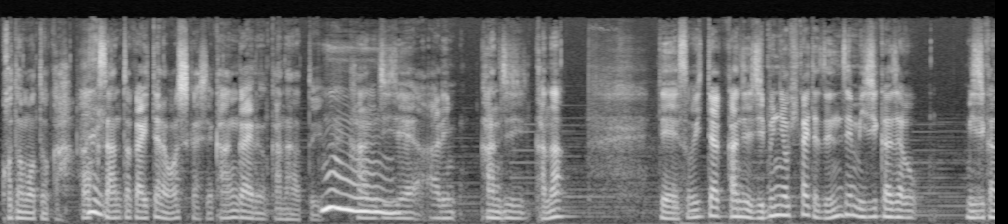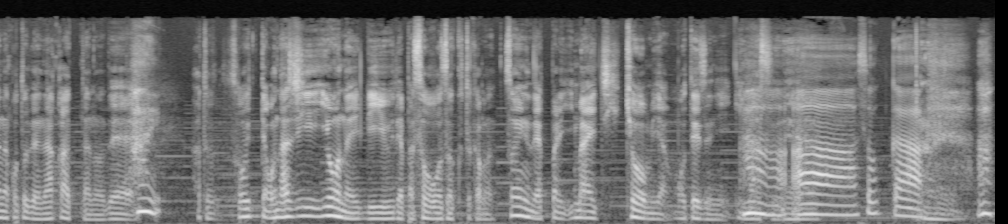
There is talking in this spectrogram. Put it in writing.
子供とか奥さんとかいたらもしかして考えるのかなという感じであり、感じかな。でそういった感じで自分に置き換えたら全然身近じゃ身近なことでなかったので。はい。あとそういった同じような理由でやっぱ相続とかもそういうのでやっぱりいまいち興味は持てずにいますね。ああそっか、はい、あ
